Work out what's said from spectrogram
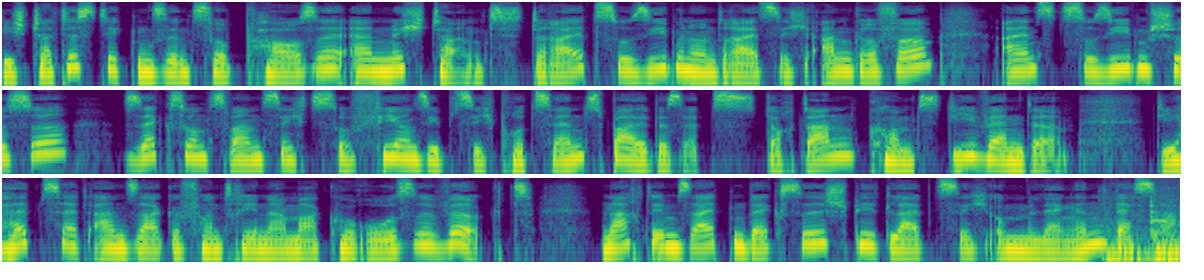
Die Statistiken sind zur Pause ernüchternd. 3 zu 37 Angriffe, 1 zu 7 Schüsse, 26 zu 74 Prozent Ballbesitz. Doch dann kommt die Wende. Die Halbzeitansage von Trainer Marco Rose wirkt. Nach dem Seitenwechsel spielt Leipzig um Längen besser.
